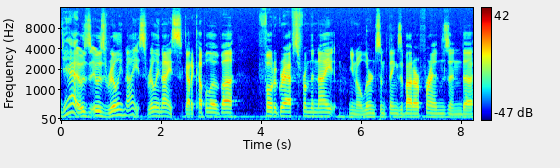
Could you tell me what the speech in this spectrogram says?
Yeah, it was it was really nice, really nice. Got a couple of uh, photographs from the night. You know, learned some things about our friends, and uh,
